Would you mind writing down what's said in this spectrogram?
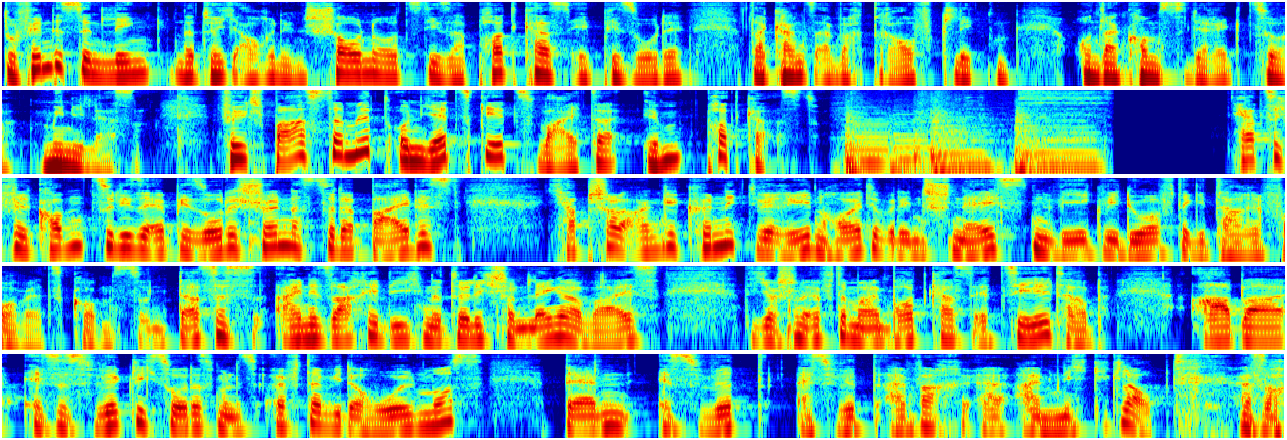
Du findest den Link natürlich auch in den Show Notes dieser Podcast-Episode. Da kannst du einfach draufklicken und dann kommst du direkt zur Mini-Lesson. Viel Spaß damit und jetzt geht's weiter im Podcast. Herzlich willkommen zu dieser Episode. Schön, dass du dabei bist. Ich habe schon angekündigt, wir reden heute über den schnellsten Weg, wie du auf der Gitarre vorwärts kommst. Und das ist eine Sache, die ich natürlich schon länger weiß, die ich auch schon öfter mal im Podcast erzählt habe. Aber es ist wirklich so, dass man es öfter wiederholen muss, denn es wird, es wird einfach äh, einem nicht geglaubt. Also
